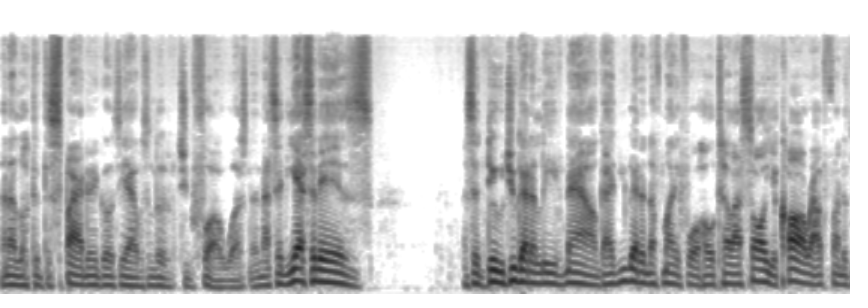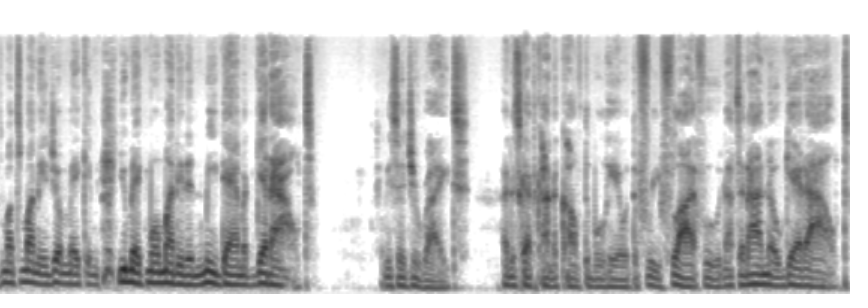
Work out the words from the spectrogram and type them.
And I looked at the spider. and He goes, Yeah, it was a little too far, wasn't it? And I said, Yes, it is. I said, dude, you got to leave now. God, you got enough money for a hotel. I saw your car out front. As much money as you're making, you make more money than me, damn it. Get out. And he said, You're right. I just got kind of comfortable here with the free fly food. And I said, I know, get out.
